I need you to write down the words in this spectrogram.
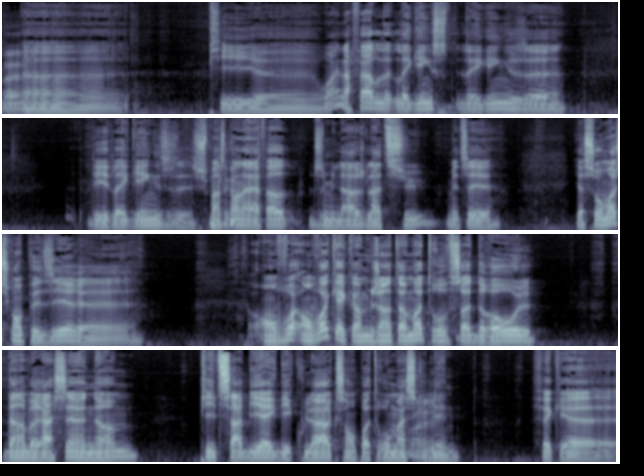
Ouais. Euh, Puis, euh, ouais, l'affaire le- leggings, leggings, des leggings, je pensais qu'on allait faire du millage là-dessus, mais tu sais, il y a so much qu'on peut dire. On, voit, on voit que comme Jean-Thomas trouve ça drôle d'embrasser un homme, puis de s'habiller avec des couleurs qui sont pas trop masculines. Fait que, euh,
